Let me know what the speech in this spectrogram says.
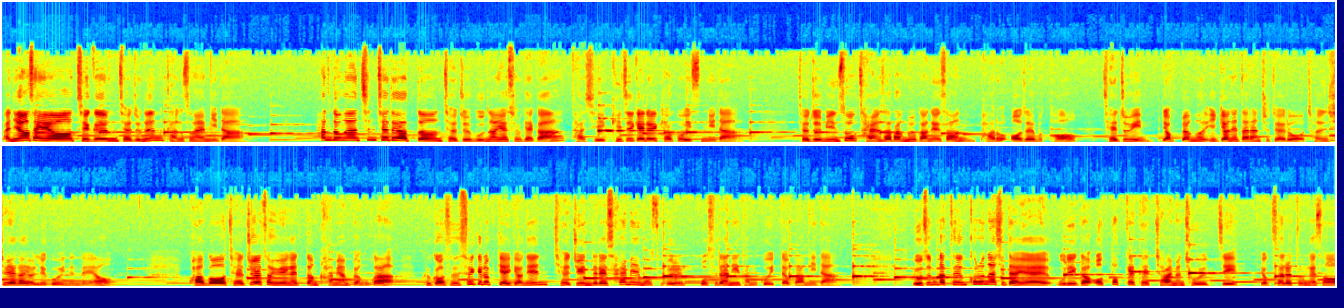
안녕하세요. 지금 제주는 강소아입니다. 한동안 침체되었던 제주 문화예술계가 다시 기지개를 켜고 있습니다. 제주 민속 자연사 박물관에선 바로 어제부터 제주인 역병을 이겨내다란 주제로 전시회가 열리고 있는데요. 과거 제주에서 유행했던 감염병과 그것을 슬기롭게 이겨낸 제주인들의 삶의 모습을 고스란히 담고 있다고 합니다. 요즘 같은 코로나 시대에 우리가 어떻게 대처하면 좋을지 역사를 통해서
